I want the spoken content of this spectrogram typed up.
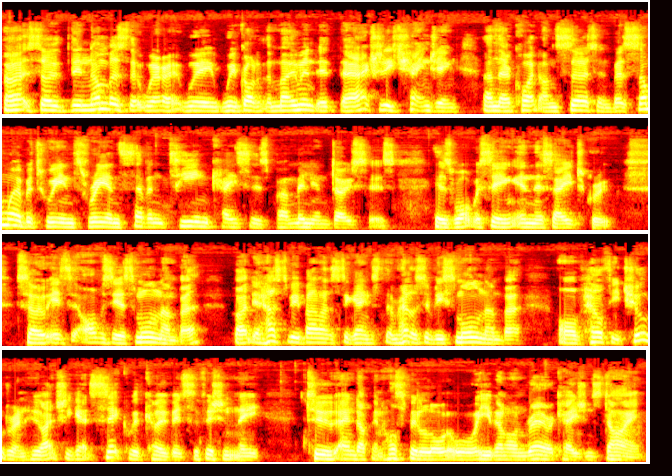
Uh, so the numbers that we're, we, we've got at the moment, it, they're actually changing and they're quite uncertain, but somewhere between 3 and 17 cases per million doses is what we're seeing in this age group. So it's obviously a small number, but it has to be balanced against the relatively small number of healthy children who actually get sick with COVID sufficiently to end up in hospital or, or even on rare occasions dying.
